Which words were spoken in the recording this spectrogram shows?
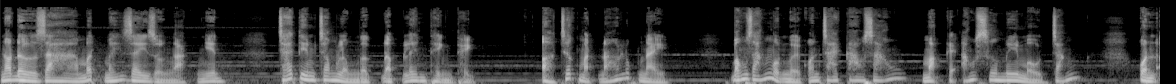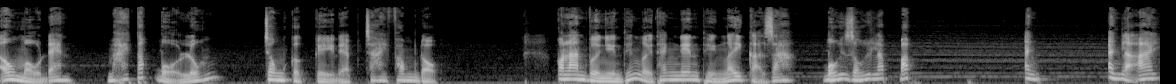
Nó đờ ra mất mấy giây rồi ngạc nhiên. Trái tim trong lồng ngực đập lên thình thịch. Ở trước mặt nó lúc này, bóng dáng một người con trai cao giáo, mặc cái áo sơ mi màu trắng, quần âu màu đen, mái tóc bổ luống, trông cực kỳ đẹp trai phong độ. Con Lan vừa nhìn thấy người thanh niên thì ngây cả ra, bối rối lắp bắp. Anh, anh là ai?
